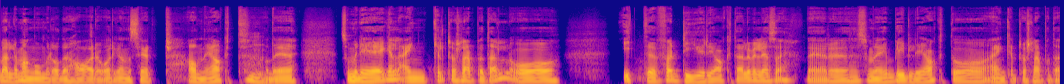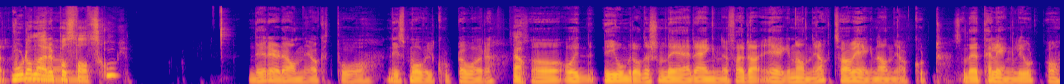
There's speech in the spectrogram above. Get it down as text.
veldig mange områder har organisert andjakt. Mm. og det er som regel enkelt å slippe til, og ikke for dyr jakt heller, vil jeg si. Det er eh, som regel billig jakt og enkelt å slippe til. Hvordan er det på Da- Statskog? Der er det andjakt på de småviltkorta våre. Ja. Så, og i de områder som det er egnet for egen andjakt, så har vi egne andjaktkort. Så det er tilgjengeliggjort på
